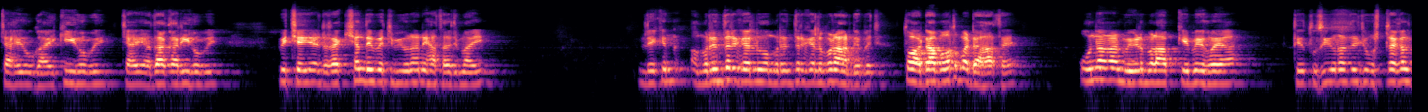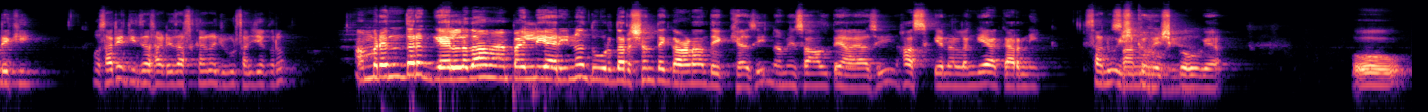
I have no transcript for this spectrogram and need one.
ਚਾਹੇ ਉਹ ਗਾਇਕੀ ਹੋਵੇ ਚਾਹੇ ਅਦਾਕਾਰੀ ਹੋਵੇ ਪਿੱਛੇ ਜੇ ਡਾਇਰੈਕਸ਼ਨ ਦੇ ਵਿੱਚ ਵੀ ਉਹਨਾਂ ਨੇ ਹੱਥ ਅਜਮਾਏ ਲੇਕਿਨ ਅਮਰਿੰਦਰ ਗਿੱਲ ਨੂੰ ਅਮਰਿੰਦਰ ਗਿੱਲ ਬਣਾਉਣ ਦੇ ਵਿੱਚ ਤੁਹਾਡਾ ਬਹੁਤ ਵੱਡਾ ਹੱਥ ਹੈ। ਉਹਨਾਂ ਨਾਲ ਮੇਲ ਮਿਲਾਪ ਕਿਵੇਂ ਹੋਇਆ ਤੇ ਤੁਸੀਂ ਉਹਨਾਂ ਦੇ ਜੋ ਸਟਰਗਲ ਦੇਖੀ ਉਹ ਸਾਰੀਆਂ ਚੀਜ਼ਾਂ ਸਾਡੇ ਦਰਸ਼ਕਾਂ ਨਾਲ ਜ਼ਰੂਰ ਸਾਂਝੀਆਂ ਕਰੋ। ਅਮਰਿੰਦਰ ਗਿੱਲ ਦਾ ਮੈਂ ਪਹਿਲੀ ਵਾਰੀ ਨਾ ਦੂਰਦਰਸ਼ਨ ਤੇ ਗਾਣਾ ਦੇਖਿਆ ਸੀ ਨਵੇਂ ਸਾਲ ਤੇ ਆਇਆ ਸੀ ਹੱਸ ਕੇ ਨਾ ਲੰਘਿਆ ਕਰਨੀ। ਸਾਨੂੰ ਇਸ਼ਕ ਹੋ ਗਿਆ। ਉਹ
